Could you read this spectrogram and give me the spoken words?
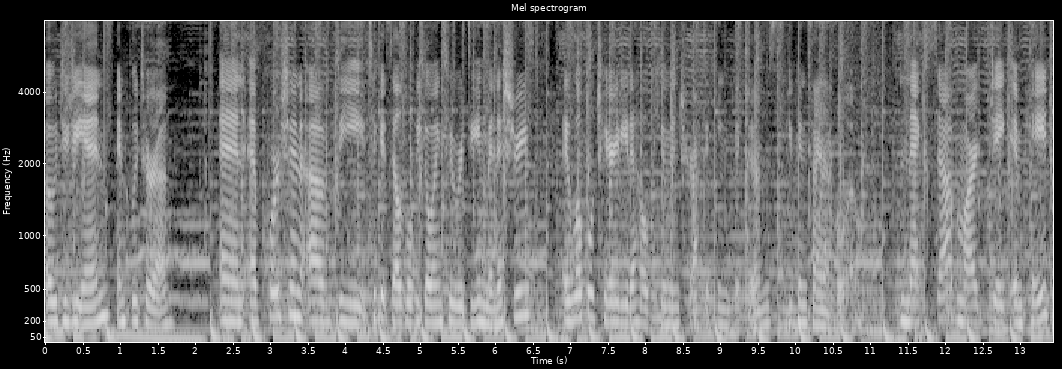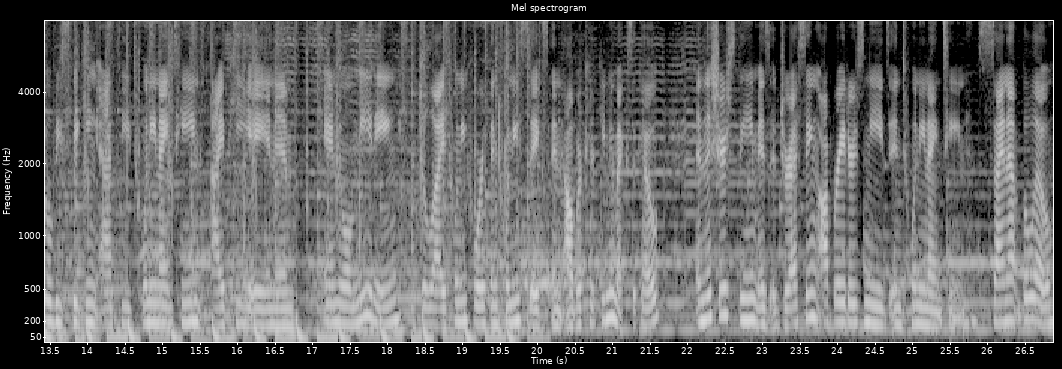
OGGN, and Flutura. And a portion of the ticket sales will be going to Redeem Ministries, a local charity to help human trafficking victims. You can sign up below. Next up, Mark, Jake, and Paige will be speaking at the 2019 IPANM annual meeting, July 24th and 26th in Albuquerque, New Mexico. And this year's theme is Addressing Operators' Needs in 2019. Sign up below.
